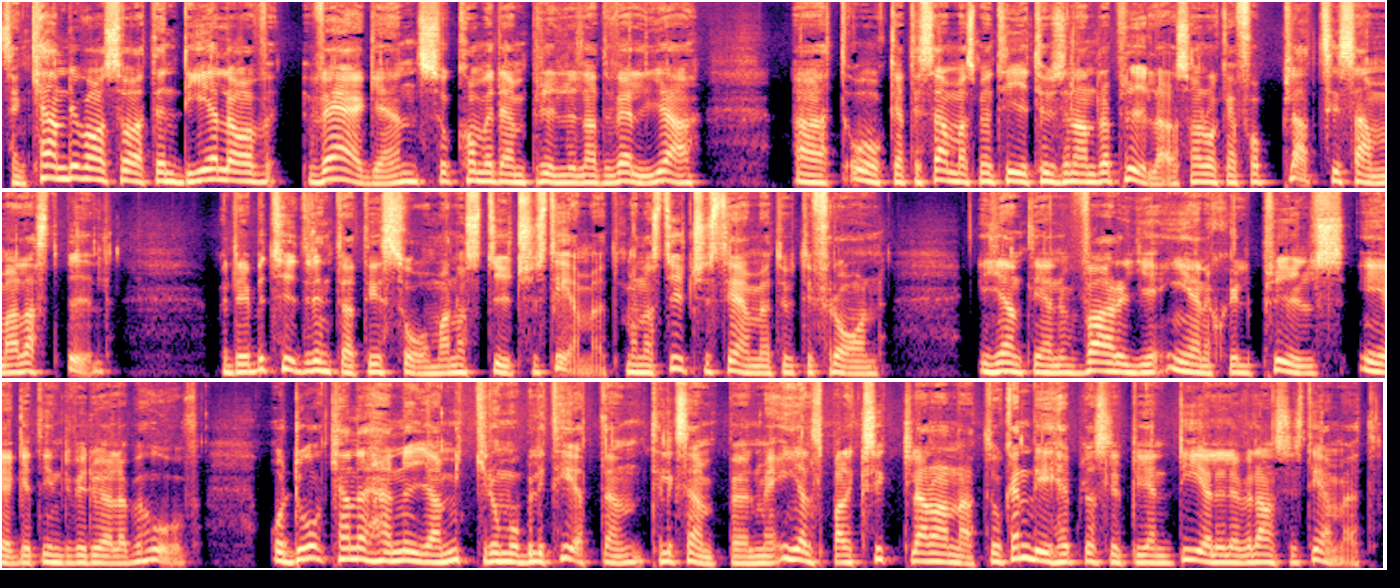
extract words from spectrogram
Sen kan det vara så att en del av vägen så kommer den prylen att välja att åka tillsammans med 10 000 andra prylar som råkar få plats i samma lastbil. Men det betyder inte att det är så man har styrt systemet. Man har styrt systemet utifrån egentligen varje enskild pryls eget individuella behov. Och då kan den här nya mikromobiliteten, till exempel med elsparkcyklar och annat, då kan det helt plötsligt bli en del i leveranssystemet.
